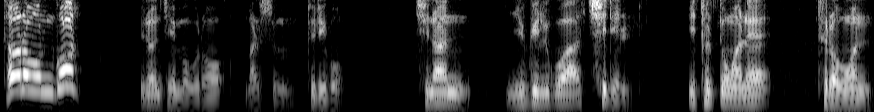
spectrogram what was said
더러운 곳 이런 제목으로 말씀드리고 지난 6일과 7일 이틀 동안에 들어온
